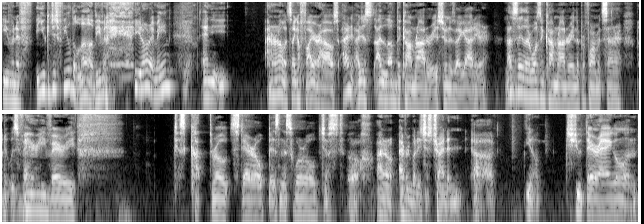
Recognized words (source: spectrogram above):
even if you could just feel the love, even you know what I mean, Yeah. and you, I don't know, it's like a firehouse. I I just I love the camaraderie as soon as I got here. Not to say there wasn't camaraderie in the performance center, but it was very very just cutthroat, sterile business world. Just, ugh, I don't. Know. Everybody's just trying to, uh, you know, shoot their angle, and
